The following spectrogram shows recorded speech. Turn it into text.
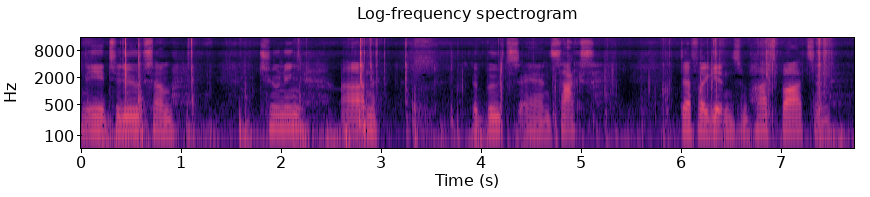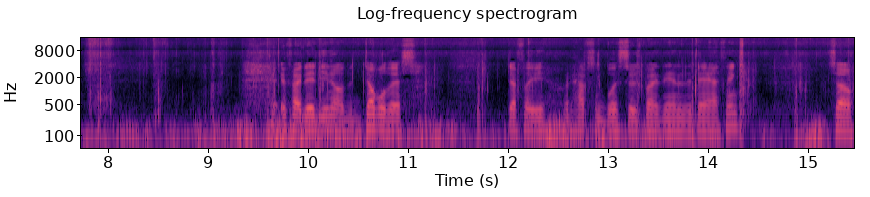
need to do some tuning on the boots and socks. Definitely getting some hot spots and if I did, you know, double this, definitely would have some blisters by the end of the day, I think. So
